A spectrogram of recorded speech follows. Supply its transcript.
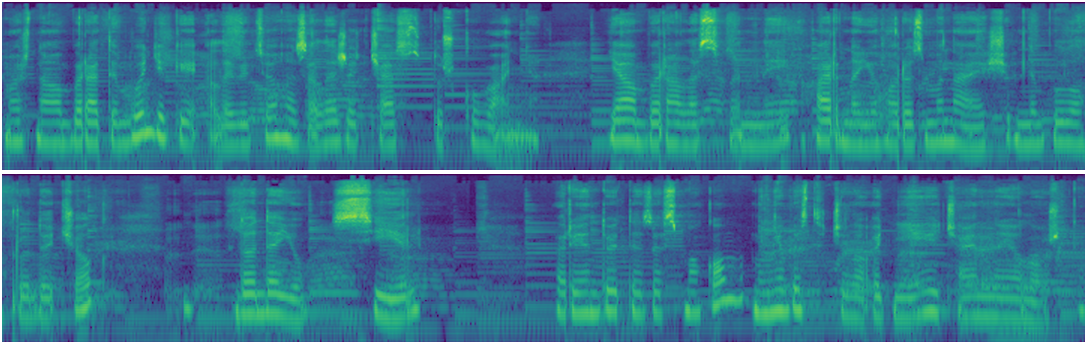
Можна обирати будь-який, але від цього залежить час тушкування. Я обирала свиний, гарно його розминаю, щоб не було грудочок. Додаю сіль. Орієнтуйте за смаком, мені вистачило однієї чайної ложки.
